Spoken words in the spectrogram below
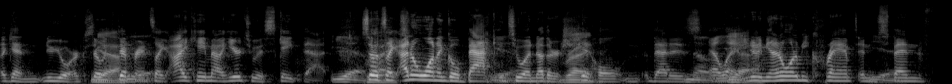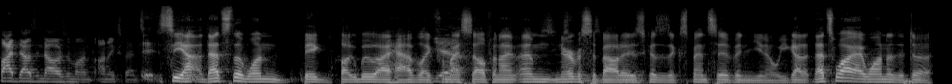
again, New York, so Yeah. it's different. Yeah. It's like I came out here to escape that. Yeah. So it's like Right. I don't want to go back Yeah. into another Right. shithole that is No, LA. You know yeah. what I mean? I don't want to be cramped and Yeah. spend five thousand dollars a month on expenses. Uh, see, I, that's the one big bugaboo I have, like for Yeah. myself, and I, I'm nervous about it, yeah. is because it's expensive, and you know, you got it. That's why I wanted to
